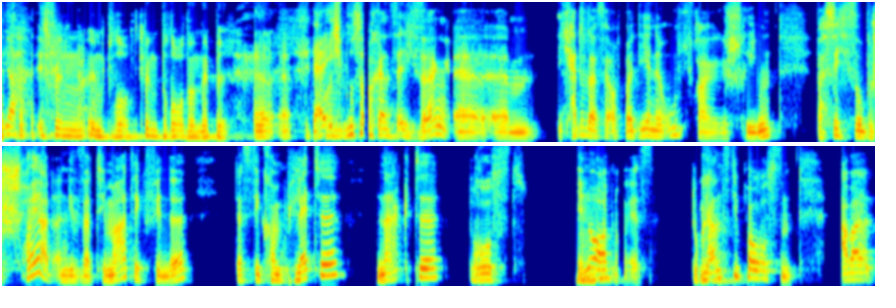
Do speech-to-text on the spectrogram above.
ja, ich bin, in pro, bin pro der Nippel. Ja, ja. ja ich muss auch ganz ehrlich sagen, äh, ähm, ich hatte das ja auch bei dir in der Umfrage geschrieben, was ich so bescheuert an dieser Thematik finde, dass die komplette nackte Brust in mhm. Ordnung ist. Du kannst ja. die posten. Aber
